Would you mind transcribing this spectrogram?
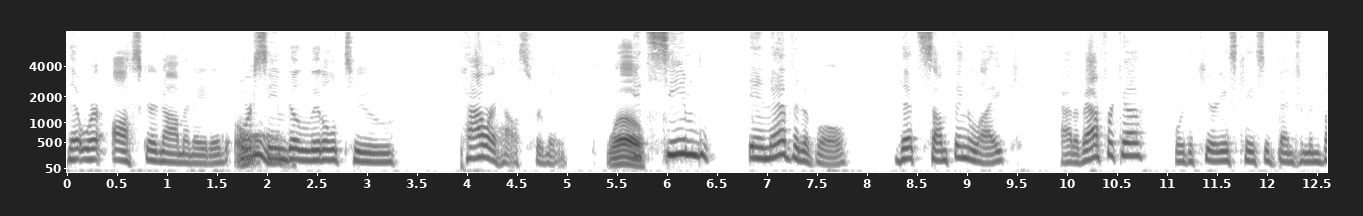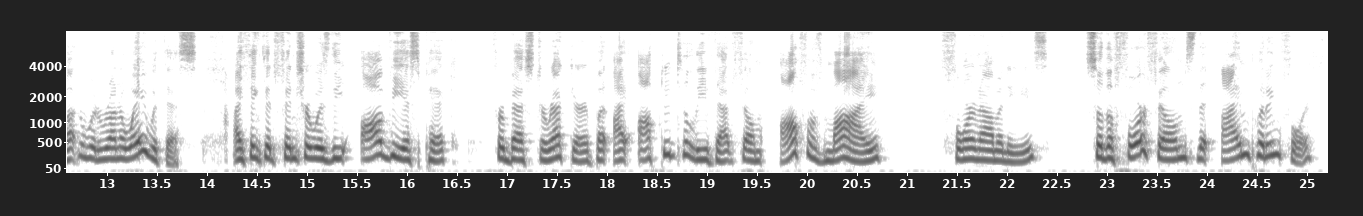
that were Oscar nominated or seemed a little too powerhouse for me. Whoa. It seemed inevitable that something like Out of Africa or The Curious Case of Benjamin Button would run away with this. I think that Fincher was the obvious pick for Best Director, but I opted to leave that film off of my four nominees. So the four films that I'm putting forth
